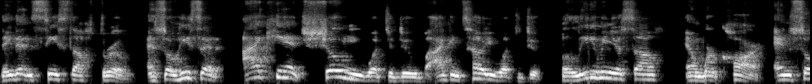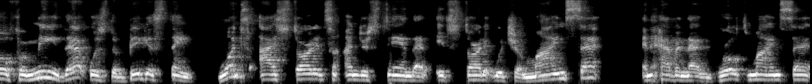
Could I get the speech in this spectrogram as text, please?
They didn't see stuff through. And so he said, I can't show you what to do, but I can tell you what to do. Believe in yourself and work hard. And so for me, that was the biggest thing. Once I started to understand that it started with your mindset and having that growth mindset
